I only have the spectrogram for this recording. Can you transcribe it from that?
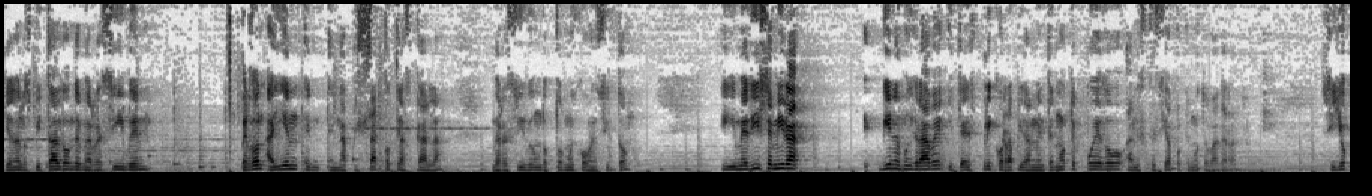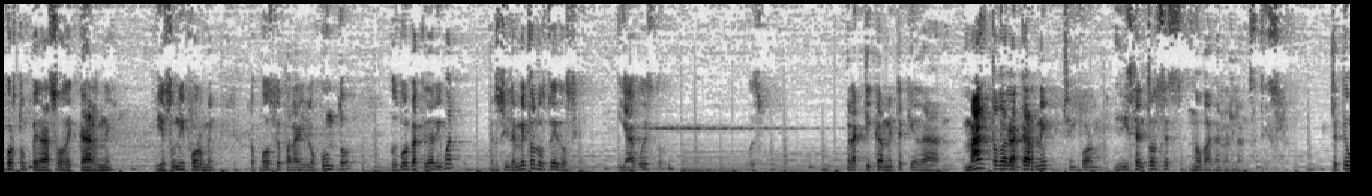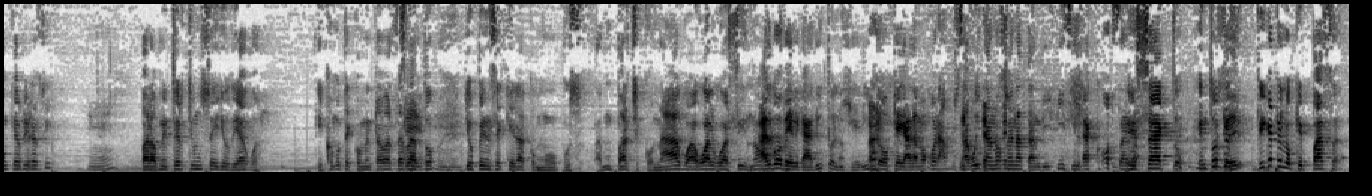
y en el hospital donde me reciben, perdón, ahí en, en, en Apizaco, Tlaxcala, me recibe un doctor muy jovencito y me dice, mira, vienes muy grave y te explico rápidamente, no te puedo anestesiar porque no te va a agarrar. Si yo corto un pedazo de carne y es uniforme, lo puedo separar y lo junto, pues vuelve a quedar igual. Pero si le meto los dedos y hago esto, pues prácticamente queda mal toda la carne. Sin forma. Y dice entonces no va a agarrar la anestesia. Te tengo que abrir así. Para meterte un sello de agua y como te comentaba hace rato, yo pensé que era como pues un parche con agua o algo así, ¿no? Algo delgadito, ligerito, ah. que a lo mejor, ah, pues agüita no suena tan difícil la cosa, ¿no? Exacto. Entonces, fíjate lo que pasa.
